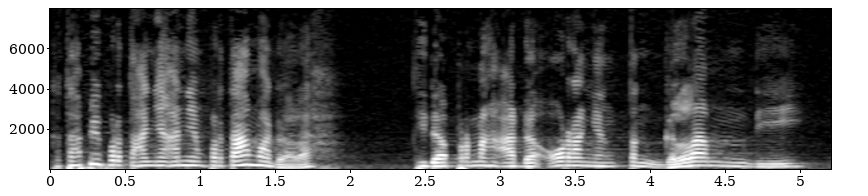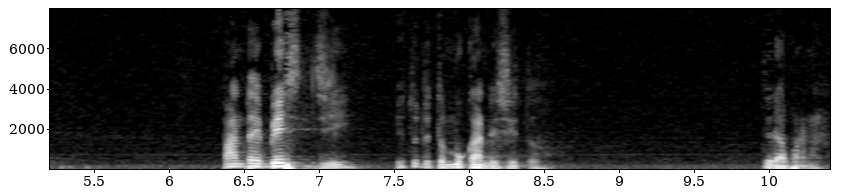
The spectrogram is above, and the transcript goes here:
tetapi pertanyaan yang pertama adalah tidak pernah ada orang yang tenggelam di pantai Besji itu ditemukan di situ. Tidak pernah.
